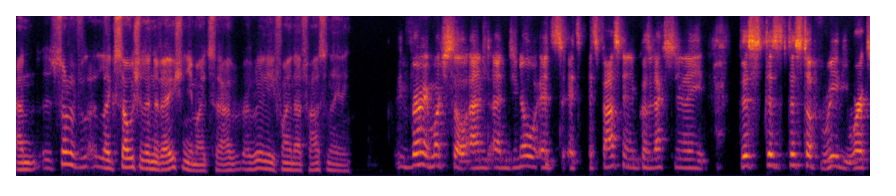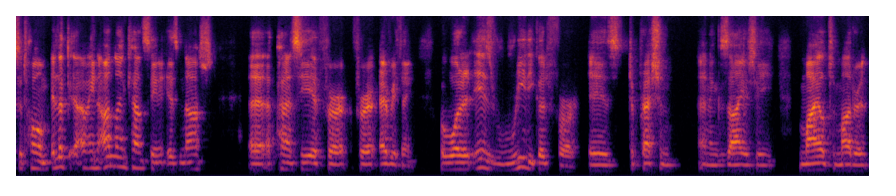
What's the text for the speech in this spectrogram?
and sort of like social innovation, you might say. I, I really find that fascinating. Very much so, and and you know it's it's it's fascinating because it actually this this this stuff really works at home. It look, I mean, online counseling is not a, a panacea for for everything, but what it is really good for is depression and anxiety, mild to moderate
